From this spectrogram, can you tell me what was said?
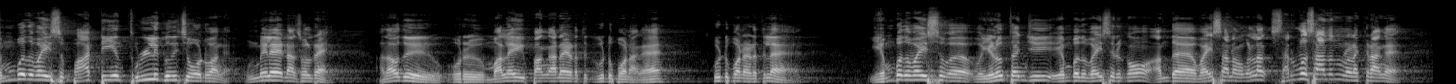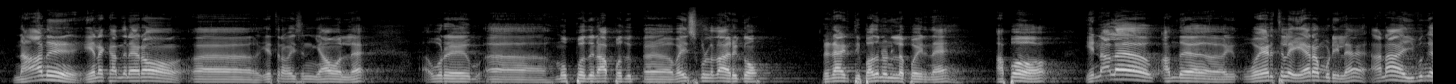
எண்பது வயசு பாட்டியும் துள்ளி குதித்து ஓடுவாங்க. உண்மையிலே நான் சொல்கிறேன் அதாவது ஒரு மலை பங்கான இடத்துக்கு கூட்டு போனாங்க. கூட்டு போன இடத்துல எண்பது வயசு எழுபத்தஞ்சு எண்பது வயசு இருக்கும். அந்த வயசானவங்கெல்லாம் சர்வசாதாரணம் நடக்கிறாங்க. நான் எனக்கு அந்த நேரம் எத்தனை வயசுன்னு ஞாபகம் இல்லை. ஒரு முப்பது நாற்பது வயசுக்குள்ளே தான் இருக்கும். ரெண்டாயிரத்தி பதினொன்றில் போயிருந்தேன். அப்போது என்னால் அந்த உயரத்தில் ஏற முடியல. ஆனால் இவங்க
